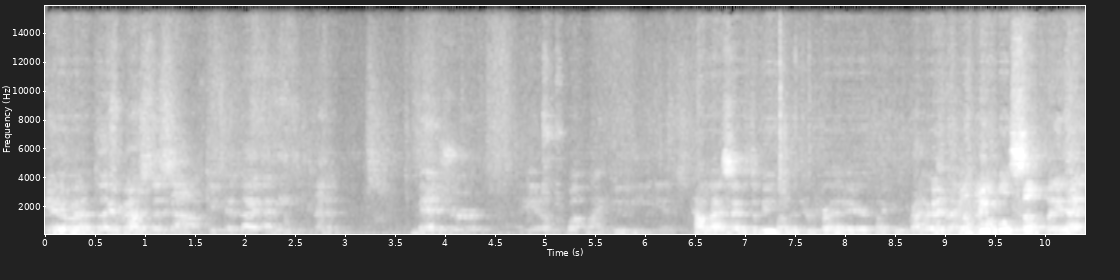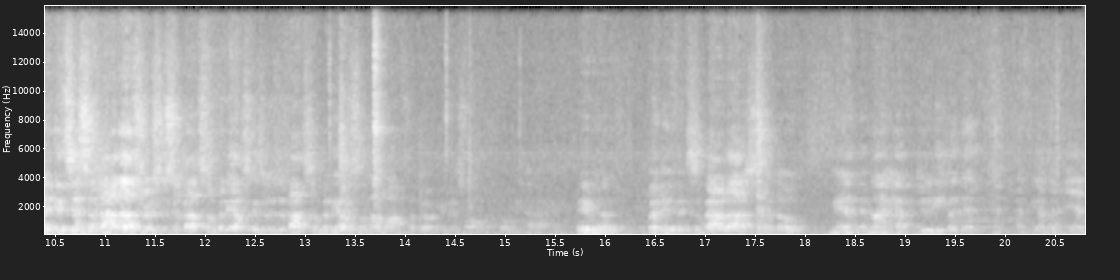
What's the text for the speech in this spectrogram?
You know, let's parse this out, because I, I need to kind of measure, you know, what my duty is. How nice I have to be Monday through Friday, or if I can. Right, right, right. A something, Is it- is this about us, or is this about somebody else? Because if it's about somebody else, then I'm off the hook, and it's all okay. Amen. But if it's about us, I know, oh, man, then I have duty, but then, on the other hand,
